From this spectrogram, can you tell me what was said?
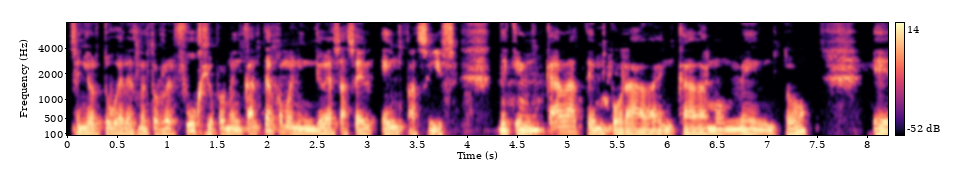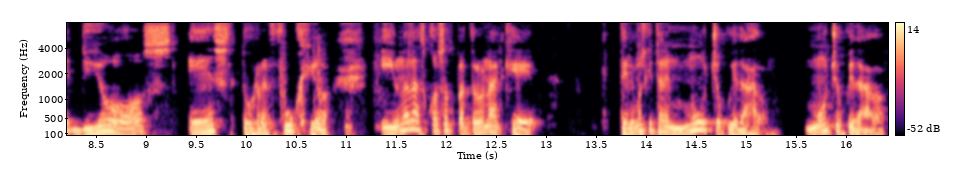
Señor, tú eres nuestro refugio, pero me encanta como en inglés hace el énfasis de que en cada temporada, en cada momento, eh, Dios es tu refugio. Y una de las cosas, patrona, que tenemos que tener mucho cuidado, mucho cuidado,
